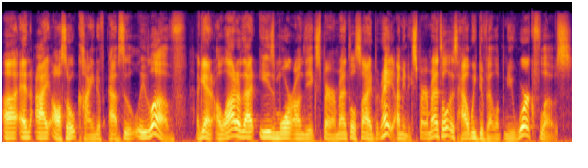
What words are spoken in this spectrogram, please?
uh, and I also kind of absolutely love. Again, a lot of that is more on the experimental side, but hey, I mean, experimental is how we develop new workflows.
